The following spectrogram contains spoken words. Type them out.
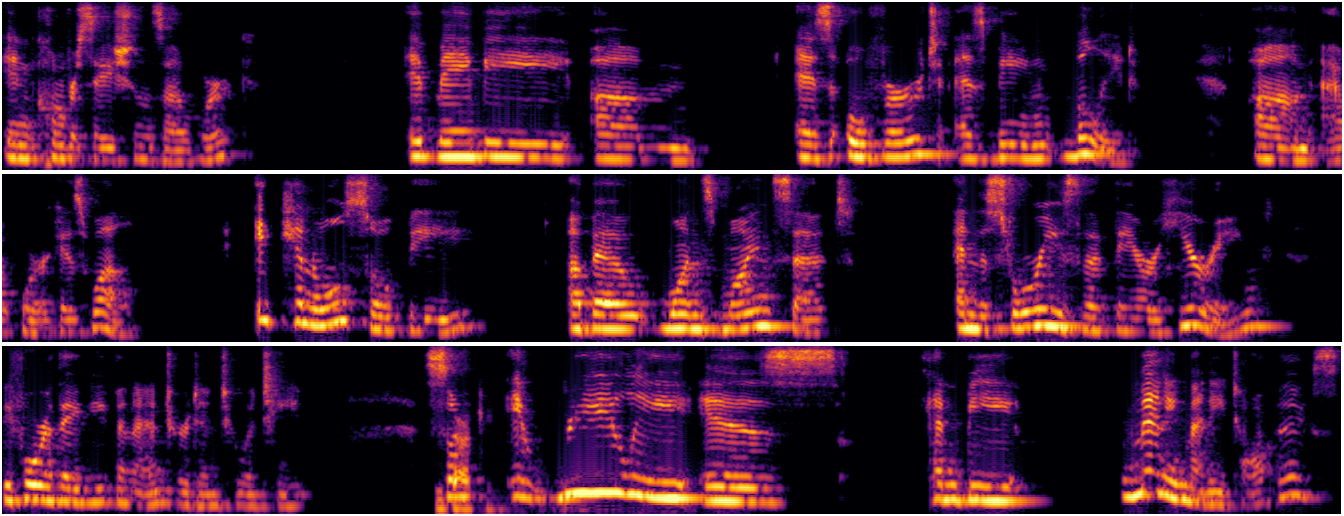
in conversations at work. It may be um, as overt as being bullied um, at work as well. It can also be about one's mindset and the stories that they are hearing before they've even entered into a team. So exactly. it really is, can be many, many topics.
